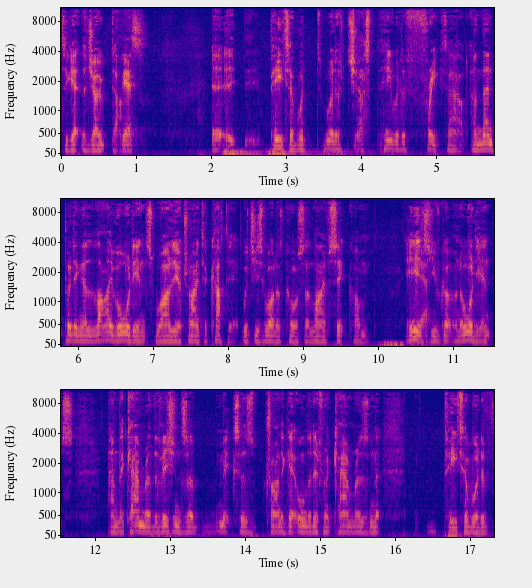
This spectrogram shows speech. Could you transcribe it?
to get the joke done. Yes. Uh, Peter would would have just he would have freaked out, and then putting a live audience while you're trying to cut it, which is what, of course, a live sitcom is. Yeah. You've got an audience, and the camera, the visions are mixers trying to get all the different cameras, and Peter would have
